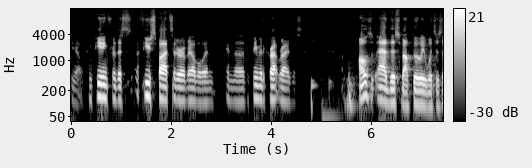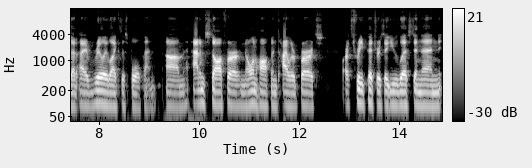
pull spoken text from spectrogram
you know competing for this a few spots that are available and and the, the cream of the crop rises. I'll add this about Bowie, which is that I really like this bullpen. Um, Adam Stauffer, Nolan Hoffman, Tyler Burch are three pitchers that you list, and then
